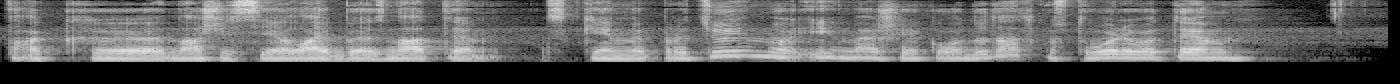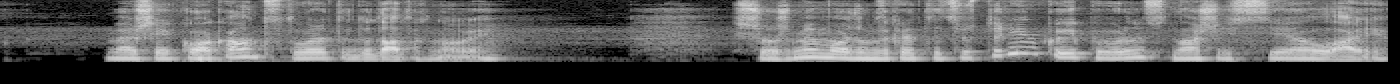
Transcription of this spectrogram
Так, е, наш CLI буде знати, з ким ми працюємо, і в межах якого додатку створювати, в межах якого аккаунту створити додаток новий. Що ж, ми можемо закрити цю сторінку і повернутися в наш CLI.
